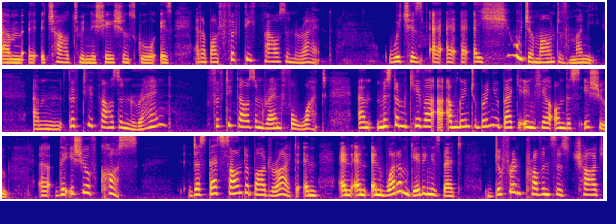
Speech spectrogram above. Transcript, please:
um, a, a, child to initiation school is at about 50,000 Rand, which is a, a, a, huge amount of money. Um, 50,000 Rand? 50,000 Rand for what? Um, Mr. Mkiva, I, am going to bring you back in here on this issue. Uh, the issue of costs. Does that sound about right? And, and, and, and what I'm getting is that different provinces charge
